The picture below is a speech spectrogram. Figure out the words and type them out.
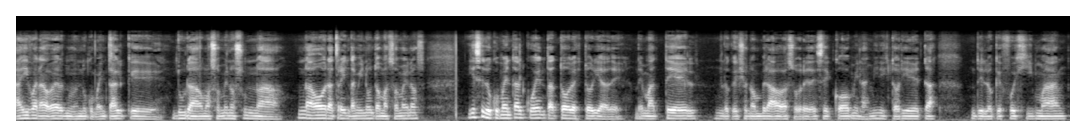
Ahí van a ver un documental que dura más o menos una, una hora, 30 minutos más o menos. Y ese documental cuenta toda la historia de, de Mattel, lo que yo nombraba sobre DC Comics, las mini historietas, de lo que fue He-Man,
